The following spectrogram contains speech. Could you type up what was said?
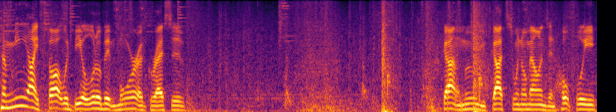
to me I thought would be a little bit more aggressive. You've got Moo, you've got Swindle Melons, and hopefully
